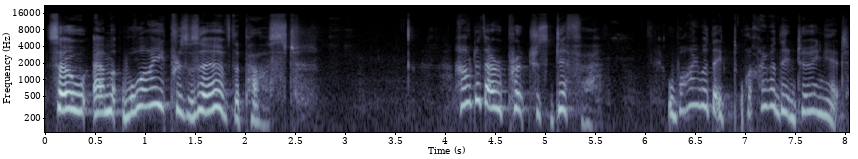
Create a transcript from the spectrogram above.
So um, why preserve the past? How do their approaches differ? Why were, they, why were they doing it?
